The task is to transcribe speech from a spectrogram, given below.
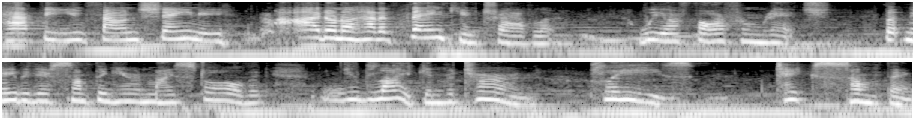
happy you found Shaney. I don't know how to thank you, traveler. We are far from rich, but maybe there's something here in my stall that you'd like in return. Please, take something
